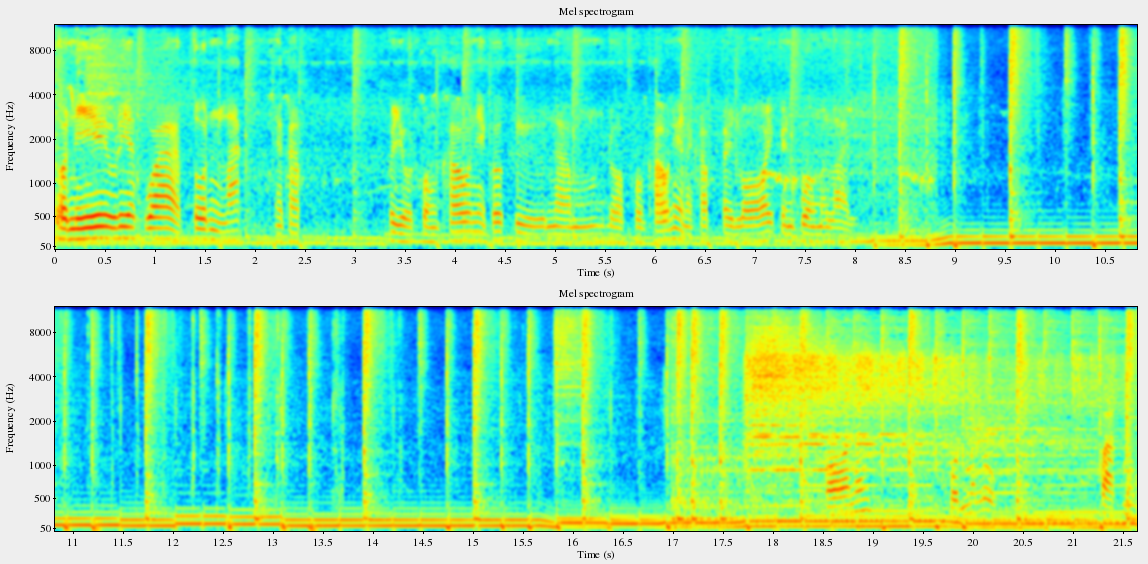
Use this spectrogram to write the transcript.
ต้นนี้เรียกว่าต้นลักนะครับ ประโยชน์ของเขาเนี่ยก็คือนำดอกของเขาเนี่ยนะครับ ไปร้อยเป็นพวงมาลัยพอนั้นผลมาลูกฝากมัน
